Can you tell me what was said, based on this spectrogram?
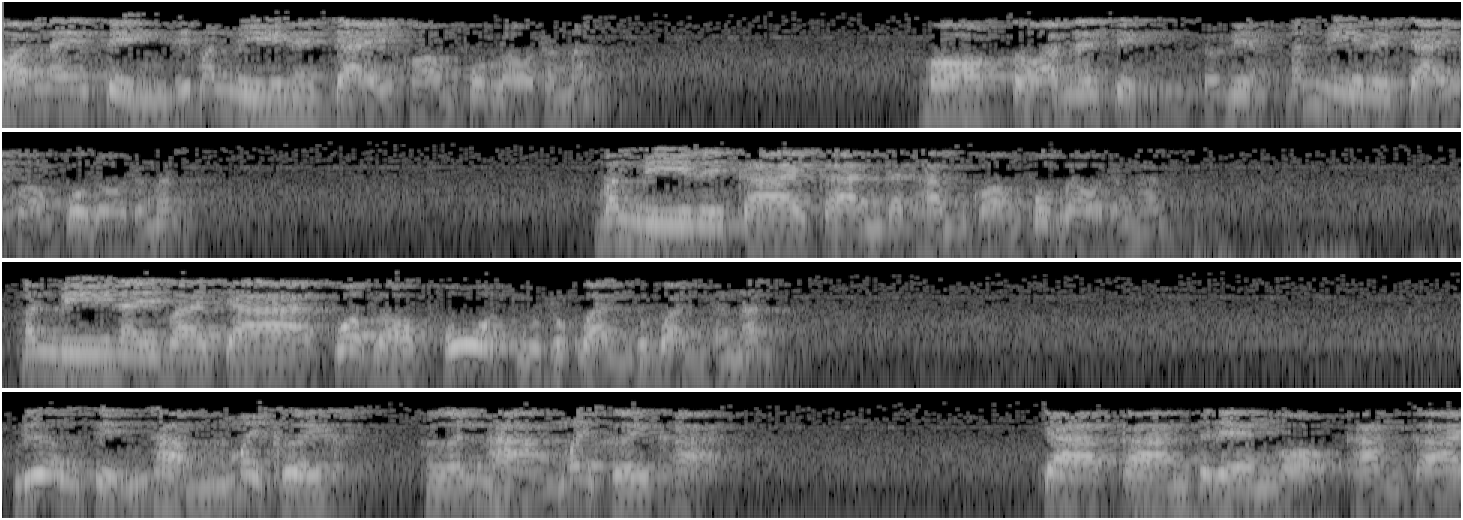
อนในสิ่งที่มันมีในใจของพวกเราทั้งนั้น บอกสอนในสิ่งเหล่านี้มันมีในใจของพวกเราทั้งนั้น มันมีในกายการกระทำของพวกเราทั้งนั้น มันมีในวาจาพวกเราพูดอยู่ทุกวันทุกวันทั้งนั้น เรื่องศีลธรรมมันไม่เคยเหินห่างไม่เคยขาด จากการแสดงออกทางกาย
